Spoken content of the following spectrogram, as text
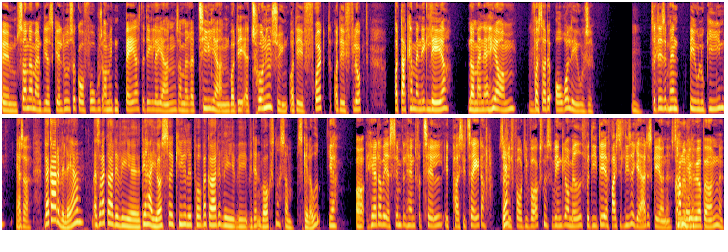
Øhm, så når man bliver skældt ud, så går fokus om i den bagerste del af hjernen, som er reptilhjernen, hvor det er tunnelsyn, og det er frygt, og det er flugt. Og der kan man ikke lære, når man er heromme, mm. for så er det overlevelse. Mm. Så det er simpelthen biologien. Ja. Altså, hvad gør det ved læreren? Altså, hvad gør det ved, øh, det har I også øh, kigget lidt på, hvad gør det ved, ved, ved den voksne, som skælder ud? Ja, Og her der vil jeg simpelthen fortælle et par citater, så ja. vi får de voksnes vinkler med, fordi det er faktisk lige så hjerteskærende, som Kom når vi det. hører børnene.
